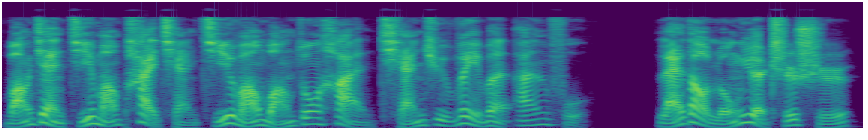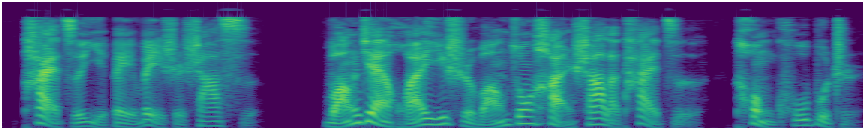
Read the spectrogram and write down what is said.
王建急忙派遣吉王王宗翰前去慰问安抚。来到龙跃池时，太子已被卫士杀死。王建怀疑是王宗翰杀了太子，痛哭不止。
